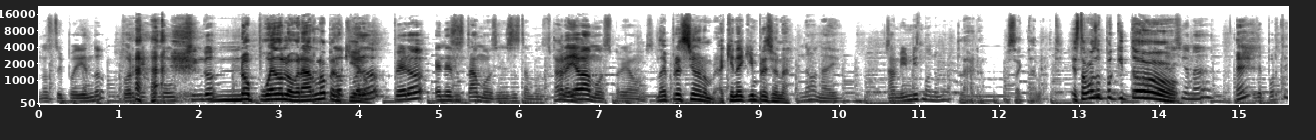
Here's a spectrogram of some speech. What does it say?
no estoy pudiendo, porque como un chingo. No puedo lograrlo, pero no quiero. puedo, pero en eso estamos, en eso estamos. para bien. allá vamos, para allá vamos. No hay presión, hombre. ¿A quién hay que impresionar? No, nadie. A mí mismo nomás. Claro, exactamente. Estamos un poquito... Gimnasio, nada. ¿Eh? Deporte,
